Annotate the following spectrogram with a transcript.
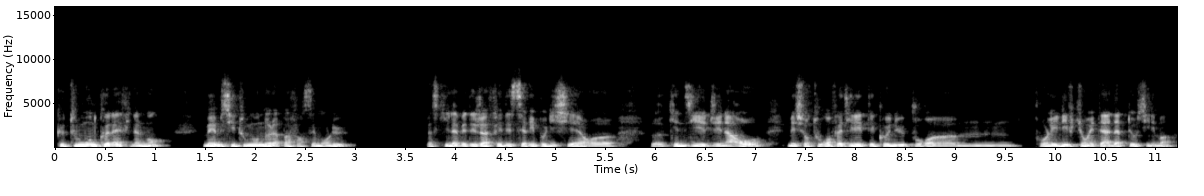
que tout le monde connaît finalement, même si tout le monde ne l'a pas forcément lu, parce qu'il avait déjà fait des séries policières, euh, euh, Kenzie et Gennaro, mais surtout en fait, il était connu pour pour les livres qui ont été adaptés au cinéma,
